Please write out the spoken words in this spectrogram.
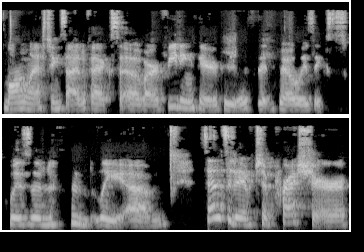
long lasting side effects of our feeding therapy is that Joe is exquisitely um, sensitive to pressure.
